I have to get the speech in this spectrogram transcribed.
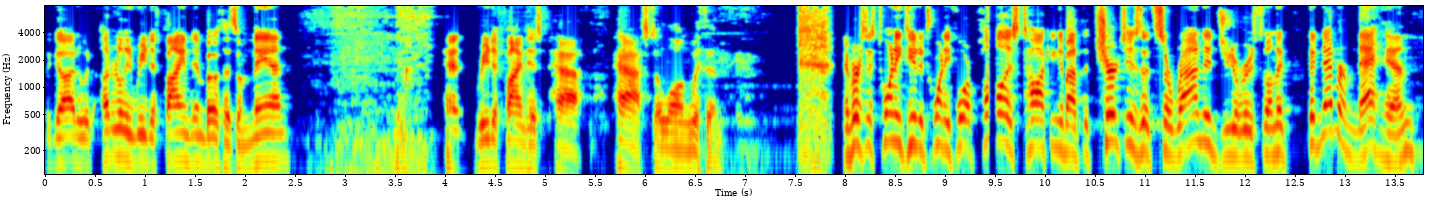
The God who had utterly redefined him both as a man and redefined his path, past along with him. In verses 22 to 24, Paul is talking about the churches that surrounded Jerusalem that, that never met him,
